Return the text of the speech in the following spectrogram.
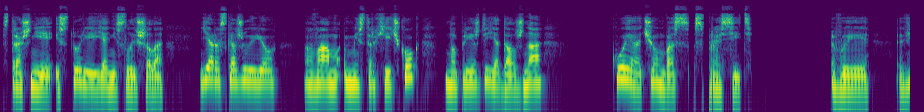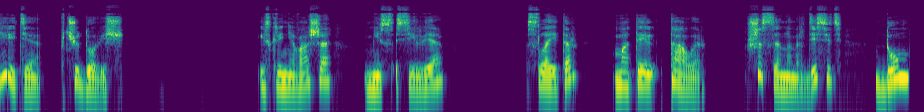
Страшнее истории я не слышала. Я расскажу ее вам, мистер Хичкок, но прежде я должна кое о чем вас спросить. Вы верите в чудовищ? Искренне ваша, мисс Сильвия. Слейтер, мотель Тауэр, шоссе номер 10, дом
